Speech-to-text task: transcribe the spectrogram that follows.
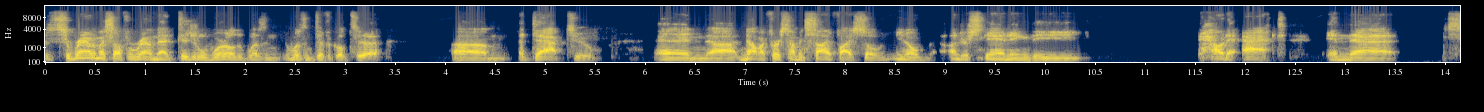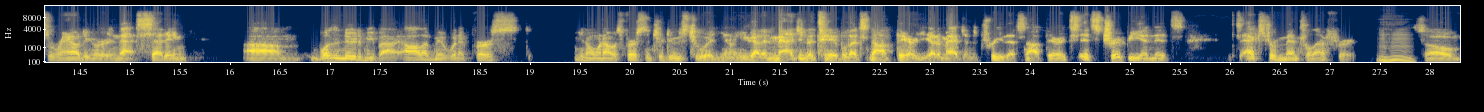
surrounding myself around that digital world, it wasn't it wasn't difficult to um, adapt to, and uh, not my first time in sci-fi. So you know, understanding the how to act in that surrounding or in that setting um, wasn't new to me. But I'll admit, when it first you know, when I was first introduced to it, you know, you got to imagine a table that's not there. You got to imagine a tree that's not there. It's it's trippy and it's it's extra mental effort. Mm-hmm. So,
